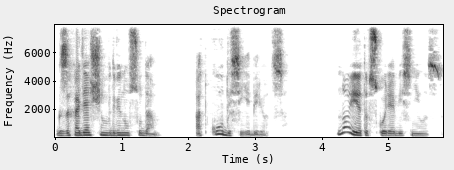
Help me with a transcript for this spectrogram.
к заходящим в Двину судам? Откуда сие берется? Но и это вскоре объяснилось.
